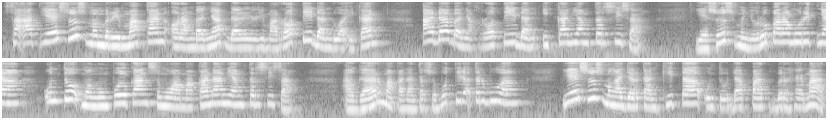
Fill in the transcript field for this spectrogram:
Saat Yesus memberi makan orang banyak dari lima roti dan dua ikan, ada banyak roti dan ikan yang tersisa. Yesus menyuruh para muridnya untuk mengumpulkan semua makanan yang tersisa, agar makanan tersebut tidak terbuang. Yesus mengajarkan kita untuk dapat berhemat.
